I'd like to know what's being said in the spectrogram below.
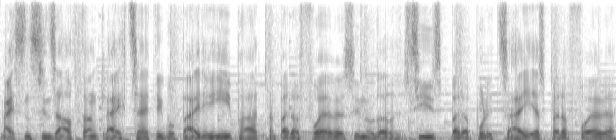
Meistens sind es auch dann gleichzeitig, wo beide Ehepartner bei der Feuerwehr sind oder sie ist bei der Polizei, erst bei der Feuerwehr.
